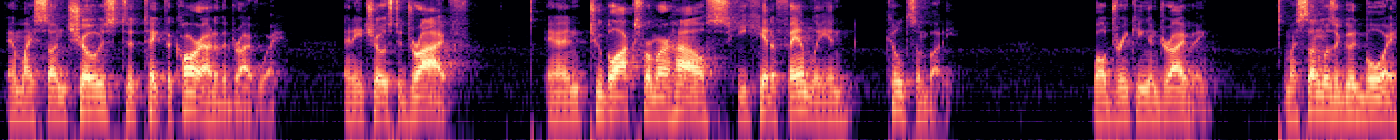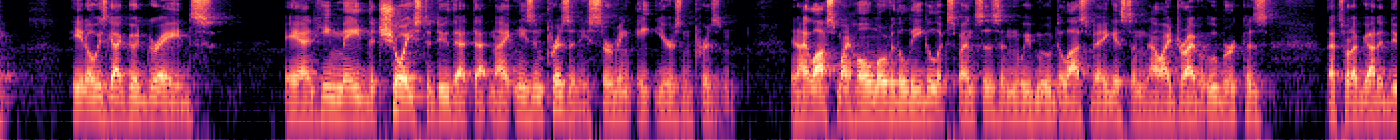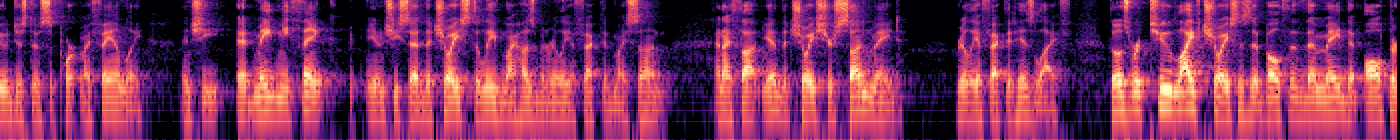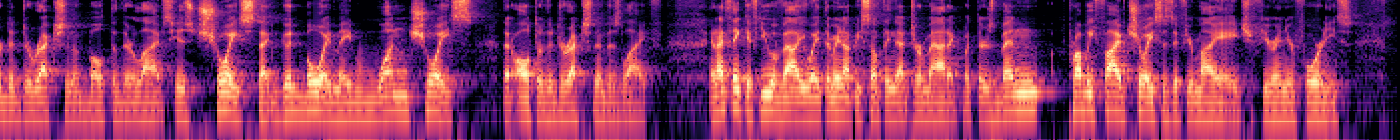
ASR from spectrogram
And my son chose to take the car out of the driveway. And he chose to drive. And two blocks from our house, he hit a family and killed somebody while drinking and driving. My son was a good boy. He had always got good grades, and he made the choice to do that that night, and he's in prison. He's serving eight years in prison. And I lost my home over the legal expenses, and we've moved to Las Vegas, and now I drive Uber because that's what I've got to do just to support my family. And she, it made me think, you know, she said, the choice to leave my husband really affected my son. And I thought, yeah, the choice your son made really affected his life. Those were two life choices that both of them made that altered the direction of both of their lives. His choice, that good boy, made one choice that altered the direction of his life. And I think if you evaluate, there may not be something that dramatic, but there's been probably five choices if you're my age, if you're in your 40s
